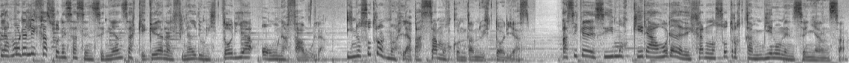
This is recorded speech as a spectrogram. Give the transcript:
Las moralejas son esas enseñanzas que quedan al final de una historia o una fábula. Y nosotros nos la pasamos contando historias. Así que decidimos que era hora de dejar nosotros también una enseñanza.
